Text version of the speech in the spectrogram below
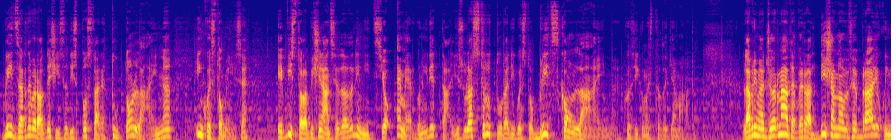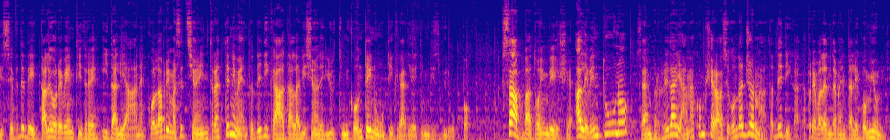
Blizzard però ha deciso di spostare tutto online in questo mese e visto la vicinanza data all'inizio emergono i dettagli sulla struttura di questo BlizzCon Online, così come è stato chiamato. La prima giornata avverrà il 19 febbraio, quindi save the date, alle ore 23 italiane, con la prima sezione di intrattenimento dedicata alla visione degli ultimi contenuti creati dai team di sviluppo. Sabato invece alle 21, sempre ora italiana, compierà la seconda giornata dedicata prevalentemente alle community.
